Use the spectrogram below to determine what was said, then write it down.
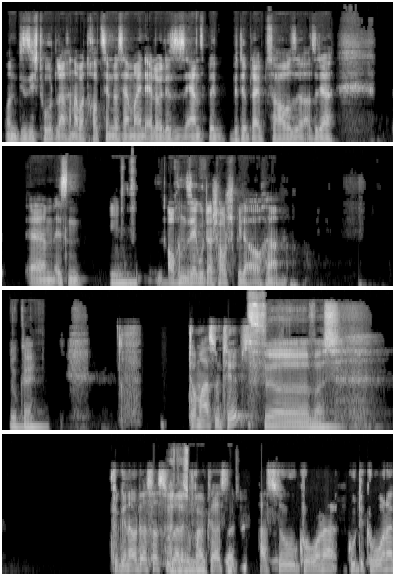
und die sich totlachen, aber trotzdem, dass er meint, ey Leute, es ist ernst, bitte bleibt zu Hause. Also der ähm, ist ein Mhm. Auch ein sehr guter Schauspieler auch, ja. Okay. Tom, hast du Tipps? Für was? Für genau das, was du also gerade gefragt hast. Hast du Corona, gute Corona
